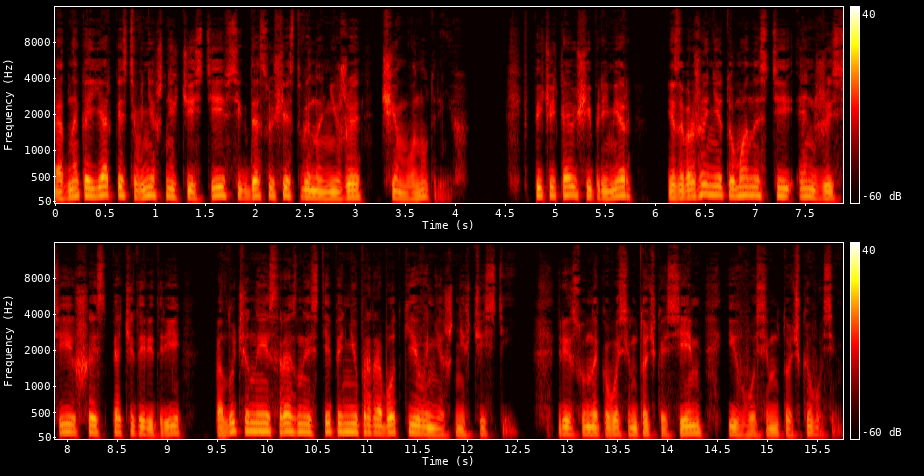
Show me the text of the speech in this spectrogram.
однако яркость внешних частей всегда существенно ниже, чем внутренних. Впечатляющий пример — изображение туманности NGC 6543, полученные с разной степенью проработки внешних частей. Рисунок 8.7 и 8.8.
